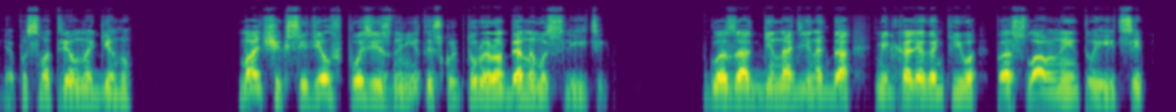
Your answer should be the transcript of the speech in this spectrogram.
Я посмотрел на Гену. Мальчик сидел в позе знаменитой скульптуры Родена «Мыслитель». В глазах Геннадия иногда мелькали огоньки его прославленной интуиции —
